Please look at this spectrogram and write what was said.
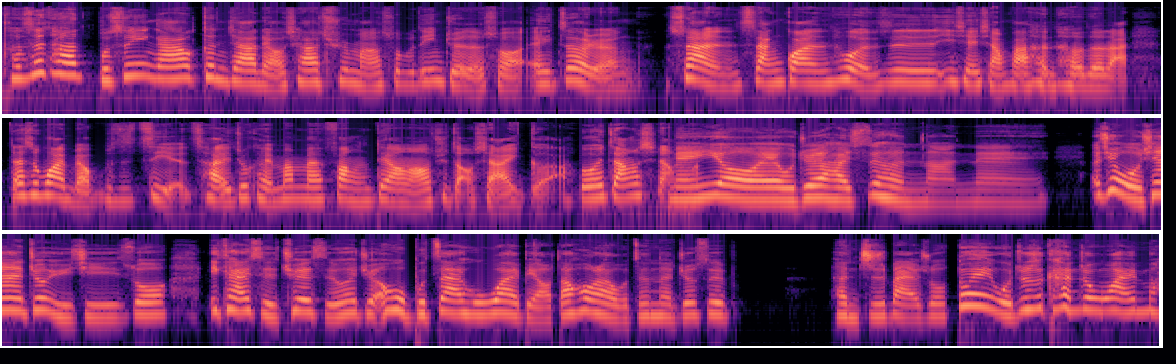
可是他不是应该要更加聊下去吗？说不定觉得说，哎，这个人虽然三观或者是一些想法很合得来，但是外表不是自己的菜，就可以慢慢放掉，然后去找下一个啊？不会这样想？没有哎，我觉得还是很难呢。而且我现在就与其说一开始确实会觉得哦我不在乎外表，到后来我真的就是很直白说，对我就是看中外貌。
